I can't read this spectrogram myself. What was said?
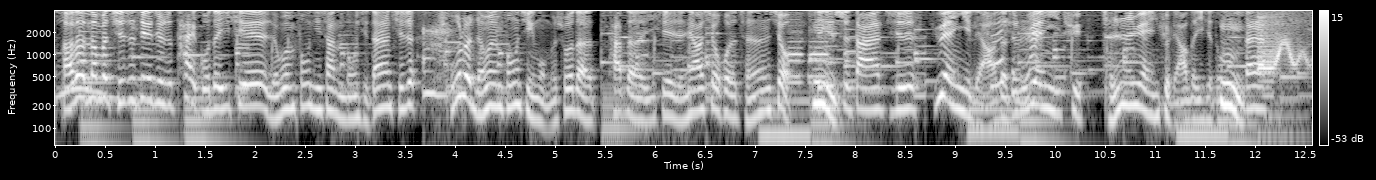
好的，那么其实这个就是泰国的一些人文风情上的东西。当然，其实除了人文风情，我们说的它的一些人妖秀或者成人秀，这也是大家其实愿意聊的，就是愿意去成人愿意去聊的一些东西。嗯当然，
